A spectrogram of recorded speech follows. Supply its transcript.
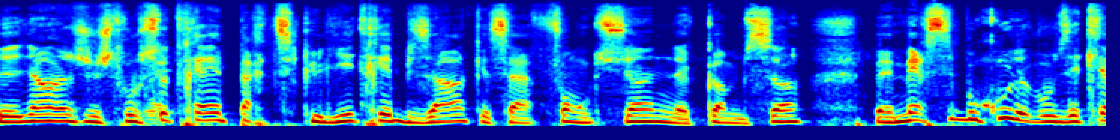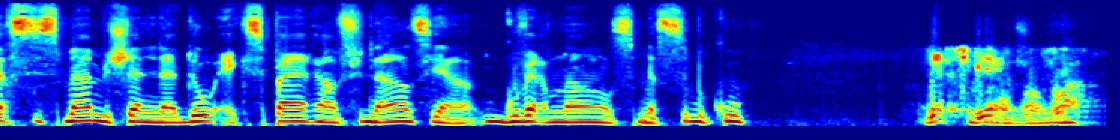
Non, je, trouve ça très particulier, très bizarre que ça fonctionne comme ça. Ben, merci beaucoup de vos éclaircissements, Michel Nadeau, expert en finance et en gouvernance. Merci beaucoup. Merci bien. Au revoir.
